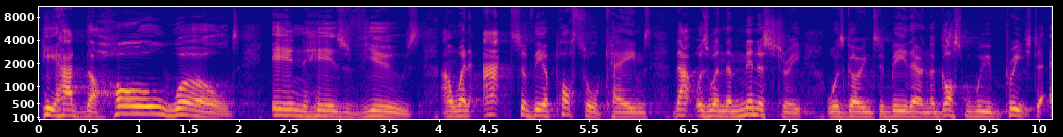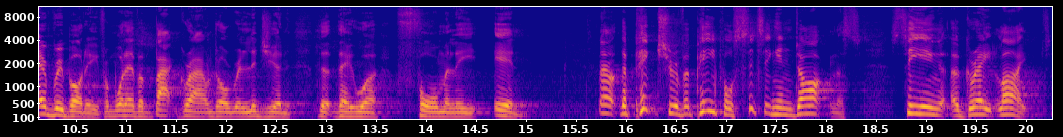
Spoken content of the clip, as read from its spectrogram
he had the whole world in his views. And when Acts of the Apostle came, that was when the ministry was going to be there and the gospel be preached to everybody from whatever background or religion that they were formerly in. Now, the picture of a people sitting in darkness, seeing a great light,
